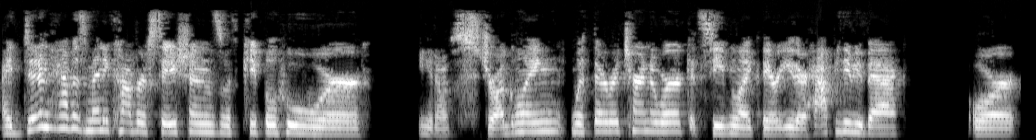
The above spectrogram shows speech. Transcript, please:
I didn't have as many conversations with people who were, you know, struggling with their return to work. It seemed like they were either happy to be back or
